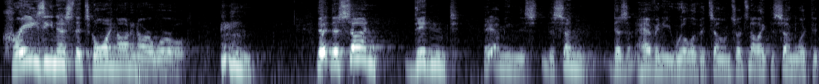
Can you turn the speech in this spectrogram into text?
craziness that's going on in our world. the, the sun didn't, I mean, this, the sun doesn't have any will of its own, so it's not like the sun looked at,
